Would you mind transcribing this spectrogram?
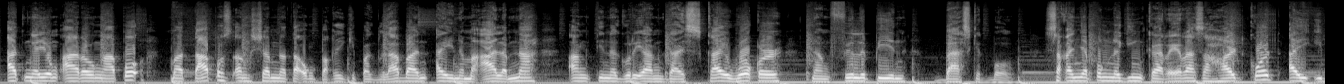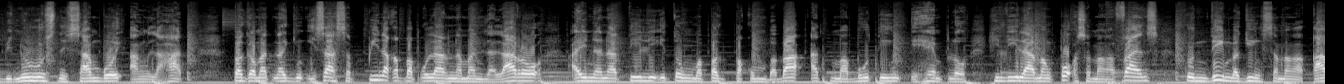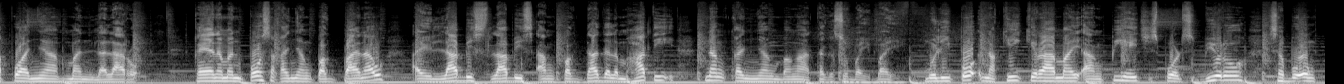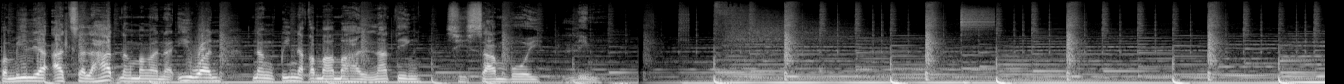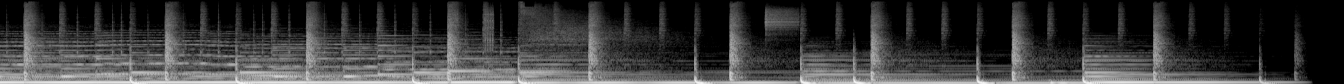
At ngayong araw nga po, matapos ang siyam na taong pakikipaglaban ay namaalam na ang tinaguriang The Skywalker ng Philippine Basketball. Sa kanya pong naging karera sa hardcourt ay ibinuhos ni Samboy ang lahat. Pagamat naging isa sa pinakapopular na manlalaro ay nanatili itong mapagpakumbaba at mabuting ehemplo hindi lamang po sa mga fans kundi maging sa mga kapwa niya manlalaro. Kaya naman po sa kanyang pagpanaw ay labis-labis ang pagdadalamhati ng kanyang mga taga-subaybay. Muli po nakikiramay ang PH Sports Bureau sa buong pamilya at sa lahat ng mga naiwan ng pinakamamahal nating si Samboy Lim.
